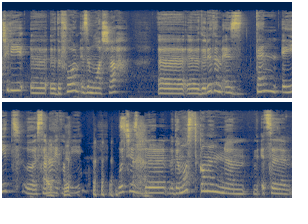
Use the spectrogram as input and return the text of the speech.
Actually, uh, uh, the form is a muwashah. Uh, uh, the rhythm is 10 8 uh, سماعي which is the, the most common um, it's a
